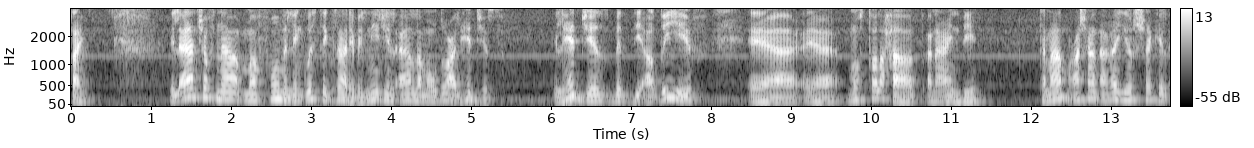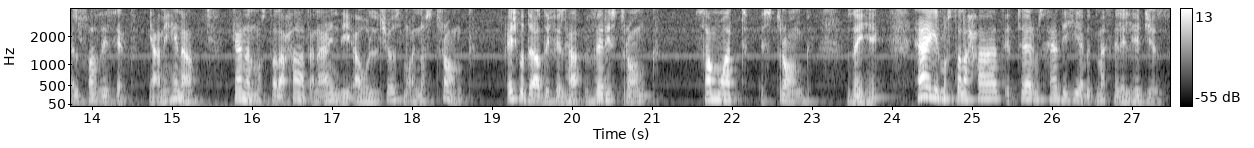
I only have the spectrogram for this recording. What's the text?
طيب الآن شفنا مفهوم ال linguistic variable. نيجي الآن لموضوع ال hedges. ال hedges بدي أضيف آه، آه، مصطلحات أنا عندي تمام؟ عشان أغير شكل ال fuzzy set يعني هنا كان المصطلحات أنا عندي أو شو اسمه إنه strong إيش بدي أضيف لها؟ Very strong. Somewhat strong. زي هيك. هاي المصطلحات ال terms هذه هي بتمثل ال hedges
